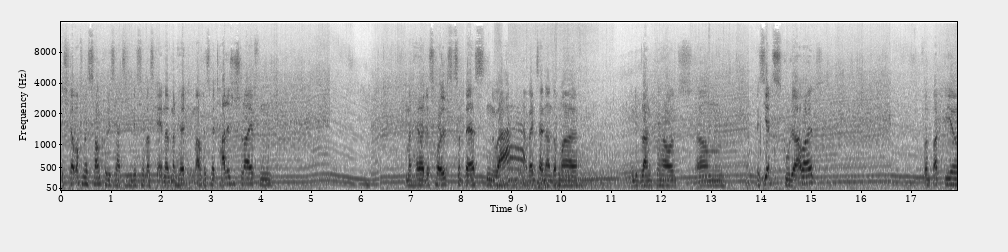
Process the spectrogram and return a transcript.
ich glaube auch für eine Soundkulisse hat sich ein bisschen was geändert. Man hört eben auch das metallische Schleifen. Man hört das Holz zerbersten. Wow, wenn es einen dann doch mal in die Blanken haut. Ähm, bis jetzt gute Arbeit von Backbier.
